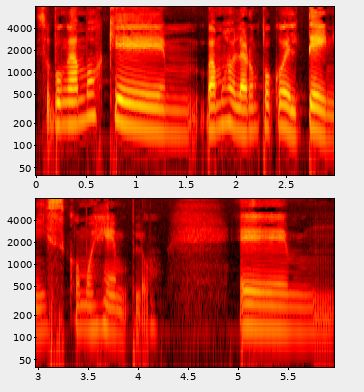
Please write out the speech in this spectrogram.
supongamos que em, vamos a hablar un poco del tenis como ejemplo. Em,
